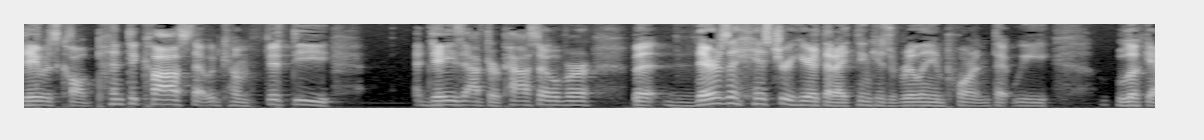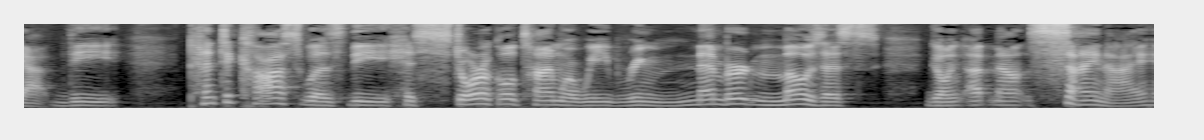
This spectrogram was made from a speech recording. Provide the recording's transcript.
day was called pentecost. That would come 50 days after passover. But there's a history here that i think is really important that we look at. The Pentecost was the historical time where we remembered Moses going up Mount Sinai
